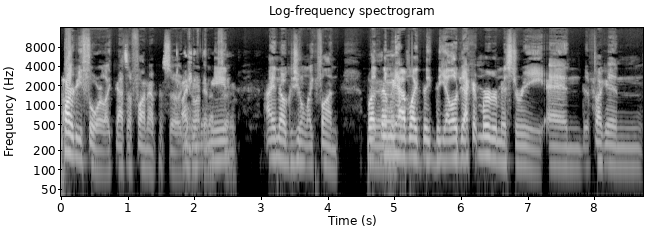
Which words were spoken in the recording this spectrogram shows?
Party Thor. Like that's a fun episode. I You know what I mean? episode. I know because you don't like fun. But then we have like the, the Yellow Jacket murder mystery and the fucking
